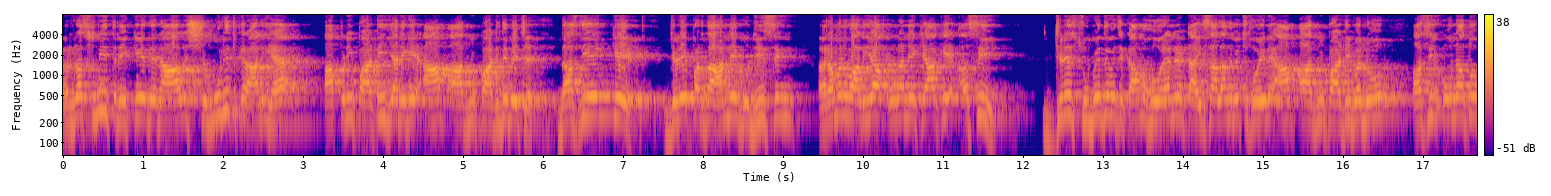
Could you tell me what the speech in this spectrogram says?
ਰਸਮੀ ਤਰੀਕੇ ਦੇ ਨਾਲ ਸ਼ਮੂਲੀਅਤ ਕਰਾ ਲਈ ਹੈ ਆਪਣੀ ਪਾਰਟੀ, ਯਾਨੀ ਕਿ ਆਮ ਆਦਮੀ ਪਾਰਟੀ ਦੇ ਵਿੱਚ। ਦੱਸ ਦਈਏ ਕਿ ਜਿਹੜੇ ਪ੍ਰਧਾਨ ਨੇ ਗੁਰਜੀਤ ਸਿੰਘ ਰਮਨਵਾਲੀਆ, ਉਹਨਾਂ ਨੇ ਕਿਹਾ ਕਿ ਅਸੀਂ ਜਿਹੜੇ ਸੂਬੇ ਦੇ ਵਿੱਚ ਕੰਮ ਹੋ ਰਹੇ ਨੇ 2.5 ਸਾਲਾਂ ਦੇ ਵਿੱਚ ਹੋਏ ਨੇ ਆਮ ਆਦਮੀ ਪਾਰਟੀ ਵੱਲੋਂ, ਅਸੀਂ ਉਹਨਾਂ ਤੋਂ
